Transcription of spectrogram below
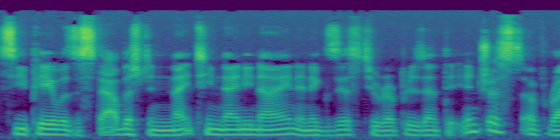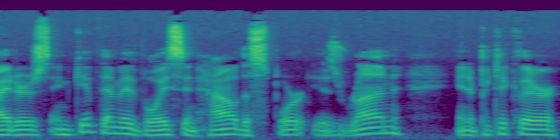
CPA was established in 1999 and exists to represent the interests of riders and give them a voice in how the sport is run, in particular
